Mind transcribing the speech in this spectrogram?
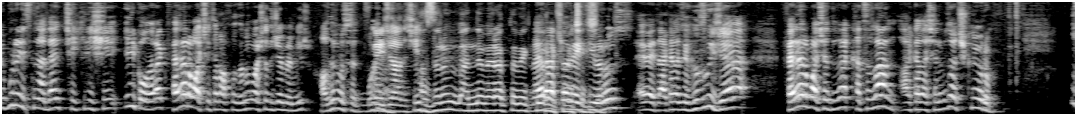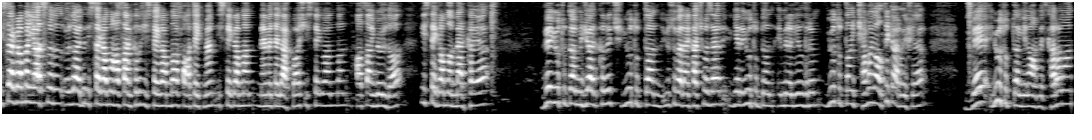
Ve bu esnaden çekilişi ilk olarak Fenerbahçe taraftarına başlatacağım Emir. Hazır mısın bu heyecan için? Hazırım. Ben de merakla bekliyorum. Merakla bekliyoruz. Evet arkadaşlar hızlıca Fenerbahçe adına katılan arkadaşlarımızı açıklıyorum. Instagram'dan Yasin Özaydın, Instagram'dan Hasan Kılıç, Instagram'dan Fatih Ekmen, Instagram'dan Mehmet Ali Akbaş, Instagram'dan Hasan Göldağ, Instagram'dan Berkaya ve YouTube'dan Mücahit Kılıç, YouTube'dan Yusuf Eren Kaçmazer, yine YouTube'dan Ali Yıldırım, YouTube'dan Kemal Altı kardeşler ve YouTube'dan yine Ahmet Karaman,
